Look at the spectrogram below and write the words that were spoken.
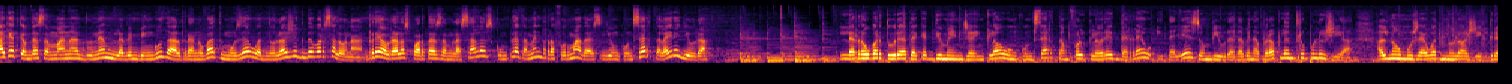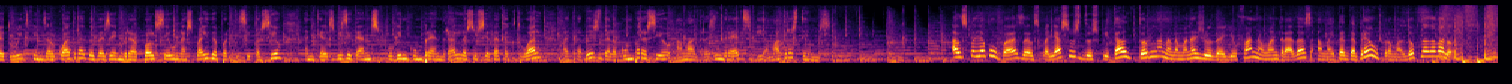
Aquest cap de setmana donem la benvinguda al renovat Museu Etnològic de Barcelona. Reobre les portes amb les sales completament reformades i un concert a l'aire lliure. La reobertura d'aquest diumenge inclou un concert en folklore d'arreu i tallers on viure de ben a prop l'antropologia. El nou Museu Etnològic, gratuït fins al 4 de desembre, vol ser un espai de participació en què els visitants puguin comprendre la societat actual a través de la comparació amb altres indrets i amb altres temps. Els pallapupes, els pallassos d'hospital, tornen a demanar ajuda i ho fan amb entrades a meitat de preu, però amb el doble de valor.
